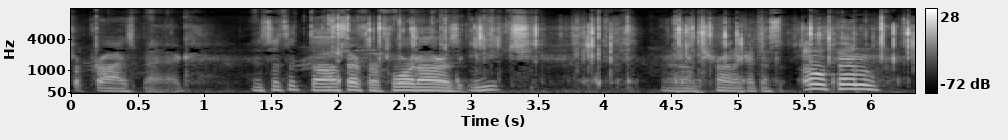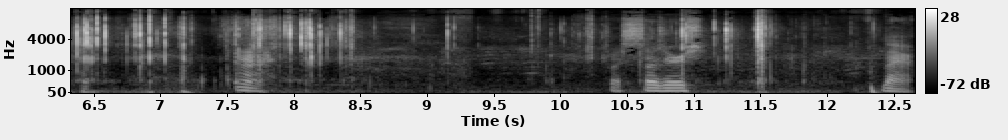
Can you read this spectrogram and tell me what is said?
surprise bag. This is a dollar for four dollars each. I'm trying to get this open. With scissors. There.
